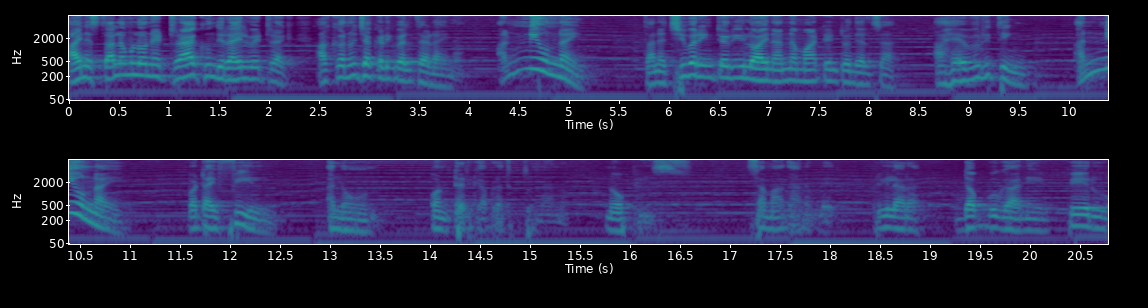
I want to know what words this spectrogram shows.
ఆయన స్థలంలోనే ట్రాక్ ఉంది రైల్వే ట్రాక్. అక్కడి నుంచి అక్కడికి వెళ్తాడు ఆయన. అన్నీ ఉన్నాయి. తన చివరి ఇంటర్వ్యూలో ఆయన అన్న మాట ఏంటో తెలుసా? ఐ ఎవ్రీథింగ్ అన్నీ ఉన్నాయి బట్ ఐ ఫీల్ అలోన్ ఒంటరిగా బ్రతుకుతున్నాను. నో పీస్ సమాధానం లేదు. ప్రియులారా డబ్బు కానీ పేరు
